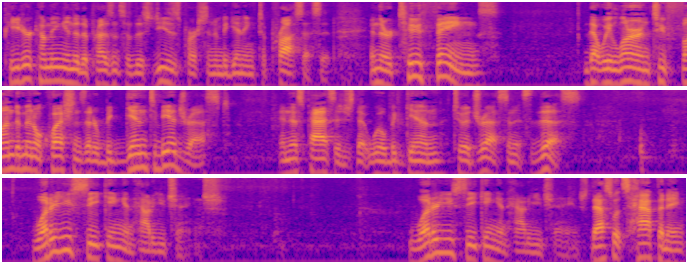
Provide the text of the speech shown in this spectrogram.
Peter coming into the presence of this Jesus person and beginning to process it. And there are two things that we learn, two fundamental questions that are begin to be addressed in this passage that we'll begin to address. And it's this. What are you seeking and how do you change? What are you seeking and how do you change? That's what's happening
